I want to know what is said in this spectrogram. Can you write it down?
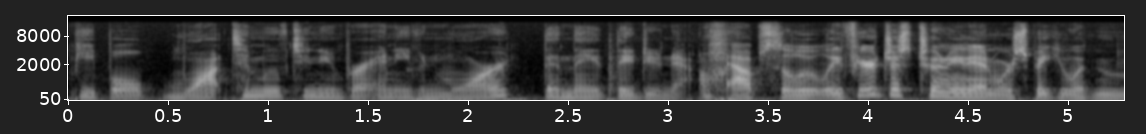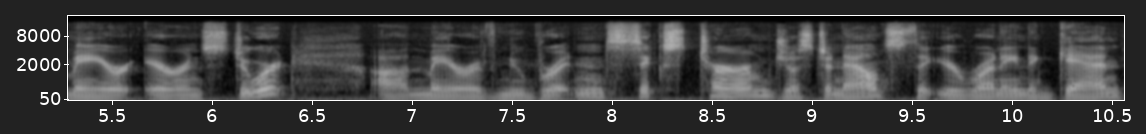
people want to move to New Britain even more than they, they do now. Absolutely. If you're just tuning in, we're speaking with Mayor Erin Stewart, uh, Mayor of New Britain. Sixth term, just announced that you're running again.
